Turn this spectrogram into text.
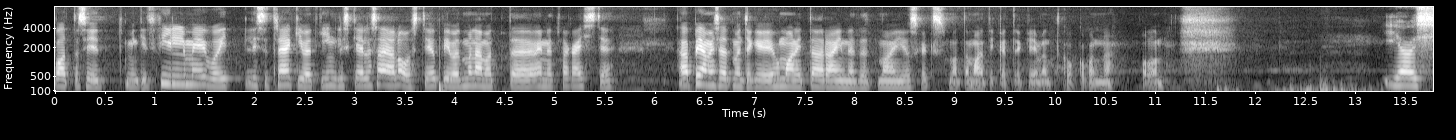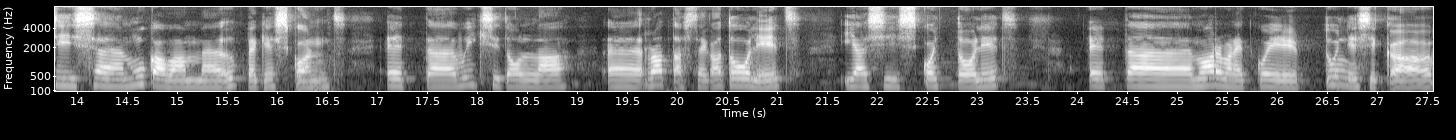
vaatasid mingit filmi või lihtsalt räägivadki inglise keeles ajaloost ja õpivad mõlemat äh, ainet väga hästi. peamiselt muidugi humanitaarained, et ma ei oskaks matemaatikat ja keemiat kokku panna, palun. ja siis äh, mugavam õppekeskkond, et äh, võiksid olla äh, ratastega toolid ja siis kotttoolid. et äh, ma arvan, et kui tunnis ikka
